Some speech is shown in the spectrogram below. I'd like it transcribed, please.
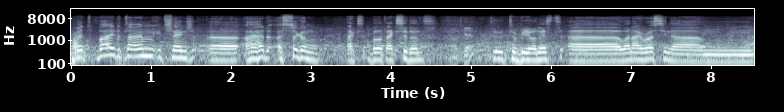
but by the time it changed, uh, I had a second acc- boat accident Okay. to, to be honest. Uh, when I was in um,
